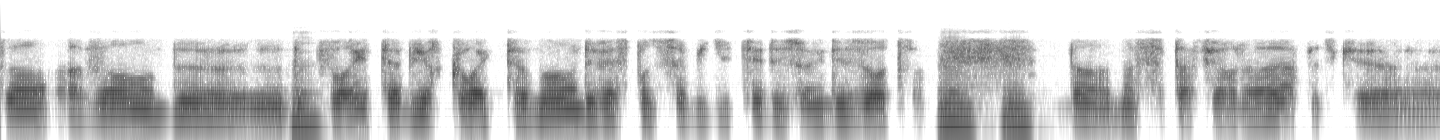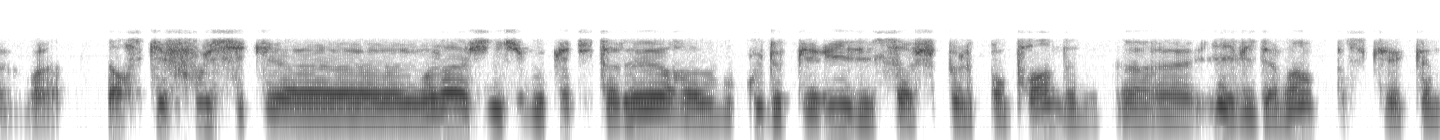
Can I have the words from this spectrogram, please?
temps avant de, mmh. pouvoir établir correctement les responsabilités des uns et des autres mmh, mmh. Dans, cette affaire-là, parce que euh, voilà. Alors ce qui est fou, c'est que euh, voilà, j'évoquais tout à l'heure beaucoup de périls, et ça je peux le comprendre, évidemment, parce que quand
